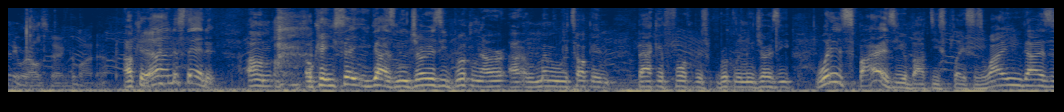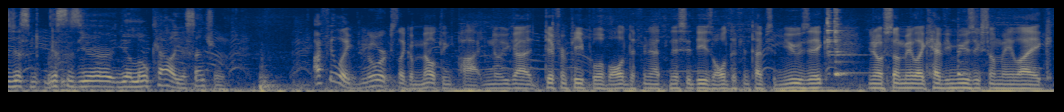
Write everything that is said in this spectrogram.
anywhere else, man, come on now. Okay, I understand it. Um, okay, you say you guys, New Jersey, Brooklyn. I, I remember we were talking back and forth, Brooklyn, New Jersey. What inspires you about these places? Why are you guys just this is your your locale, your central? I feel like Newark's like a melting pot. You know, you got different people of all different ethnicities, all different types of music. You know, some may like heavy music, some may like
